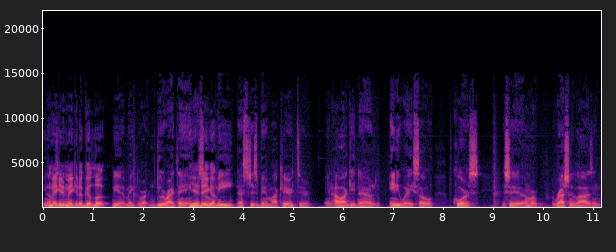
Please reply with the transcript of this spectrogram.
You know, make it make it a good look. yeah, make the right, do the right thing. Yeah, there so you go. Me, that's just been my character and how I get down anyway. So of course, I said I'm gonna rationalize and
